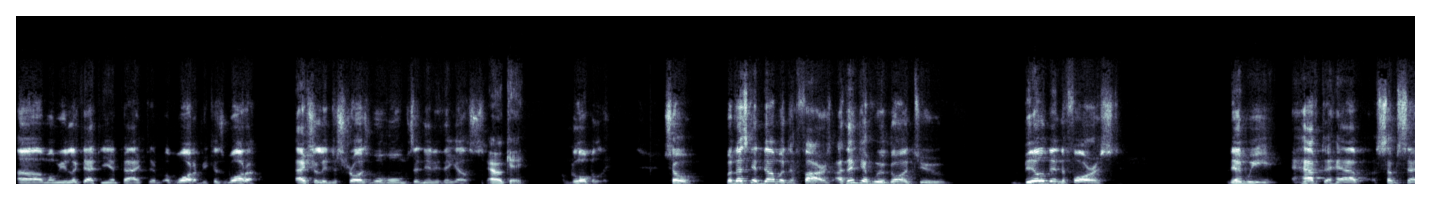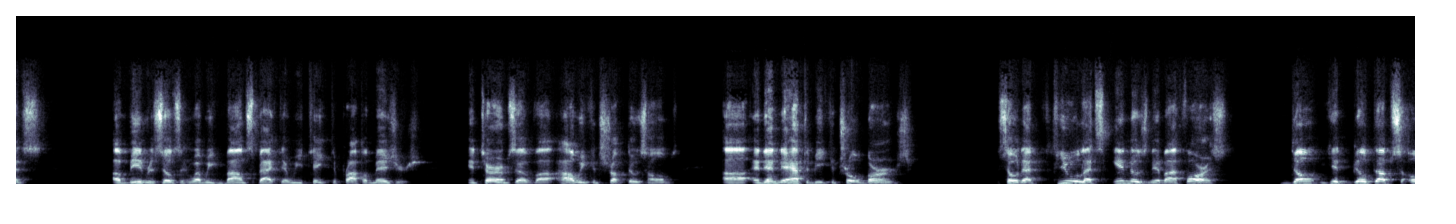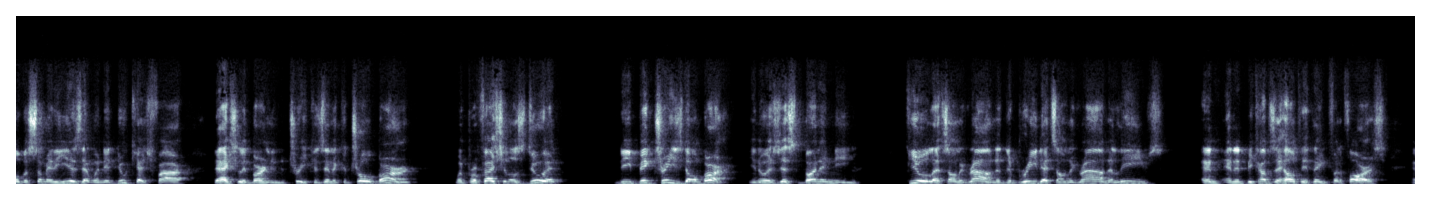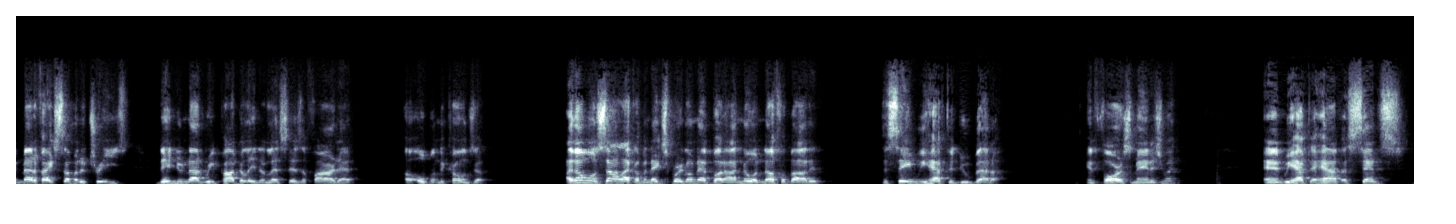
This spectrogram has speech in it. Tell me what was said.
uh, when we look at the impact of, of water because water actually destroys more homes than anything else okay. globally. So, but let's get done with the fires. I think if we're going to build in the forest, then we have to have some sense of being resilient when we bounce back, that we take the proper measures in terms of uh, how we construct those homes. Uh, and then there have to be controlled burns so that fuel that's in those nearby forests don't get built up so, over so many years that when they do catch fire, they're actually burn in the tree. Because in a controlled burn, when professionals do it, the big trees don't burn. You know, it's just burning the fuel that's on the ground, the debris that's on the ground, the leaves, and, and it becomes a healthy thing for the forest. And matter of fact, some of the trees, they do not repopulate unless there's a fire that uh, opened the cones up. I don't want to sound like I'm an expert on that, but I know enough about it to say we have to do better in forest management. And we have to have a sense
